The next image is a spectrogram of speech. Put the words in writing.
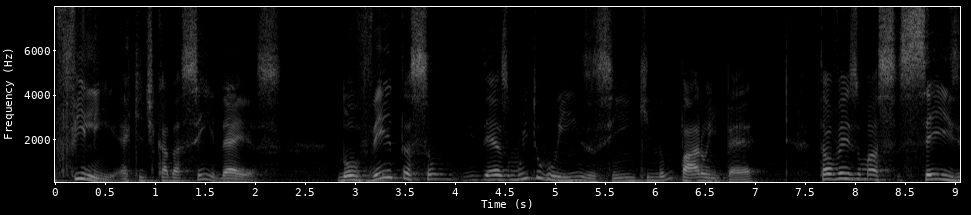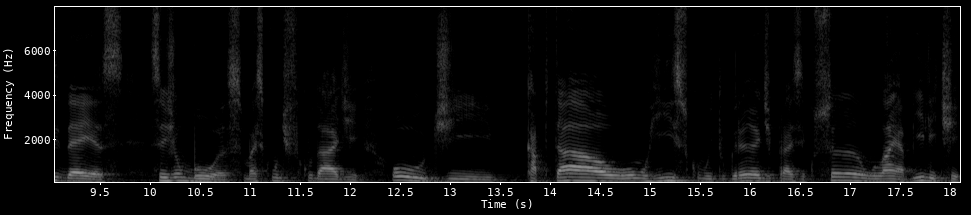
o feeling é que de cada 100 ideias, 90 são ideias muito ruins, assim, que não param em pé. Talvez umas seis ideias sejam boas, mas com dificuldade ou de capital, ou um risco muito grande para execução, um liability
